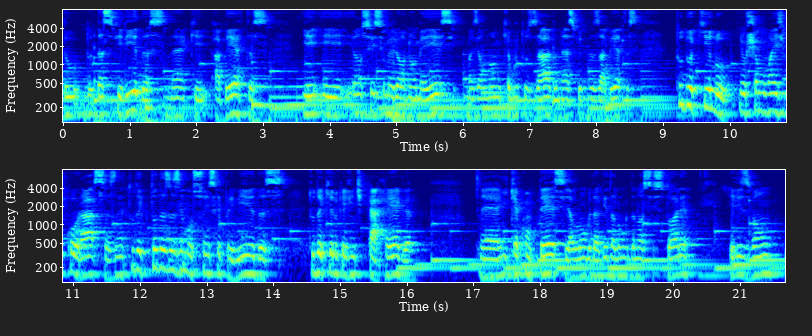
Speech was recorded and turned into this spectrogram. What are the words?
do, do, das feridas né, que abertas e, e, eu não sei se o melhor nome é esse, mas é um nome que é muito usado, né? As feridas abertas. Tudo aquilo eu chamo mais de coraças, né? Tudo, todas as emoções reprimidas, tudo aquilo que a gente carrega é, e que acontece ao longo da vida, ao longo da nossa história, eles vão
